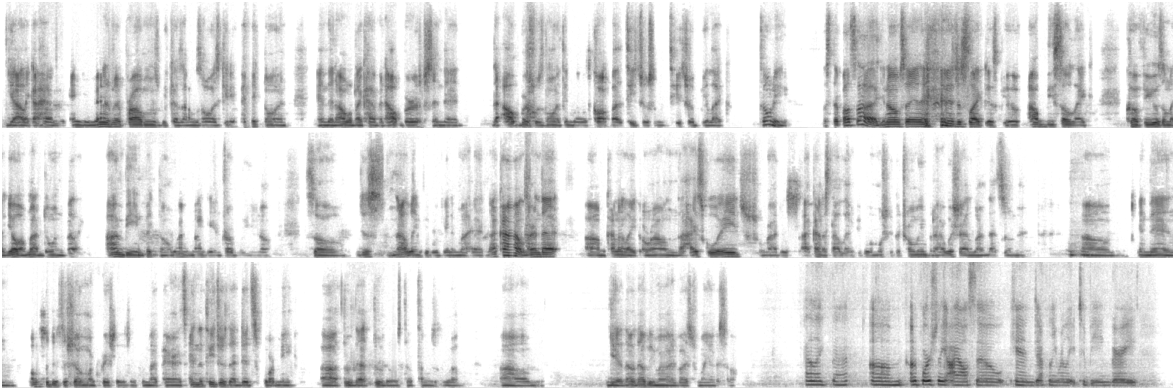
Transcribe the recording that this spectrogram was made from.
yeah, like I had like, anger management problems because I was always getting picked on, and then I would like have an outburst, and then the outburst was the only thing that was caught by the teacher. So the teacher would be like, "Tony, let's step outside," you know what I'm saying? And it's just like it's, I would be so like confused. I'm like, "Yo, I'm not doing it, but like I'm being picked on. Why am I getting trouble?" You know? So just not letting people get in my head. And I kind of learned that um, kind of like around the high school age, where I just I kind of stopped letting people emotionally control me. But I wish I had learned that sooner. Mm-hmm. Um, and then also just to show more appreciation for my parents and the teachers that did support me uh, through that through those tough times as well. Um, yeah, that that'd be my advice for my younger self. I like that. Um, unfortunately, I also can definitely relate to being very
